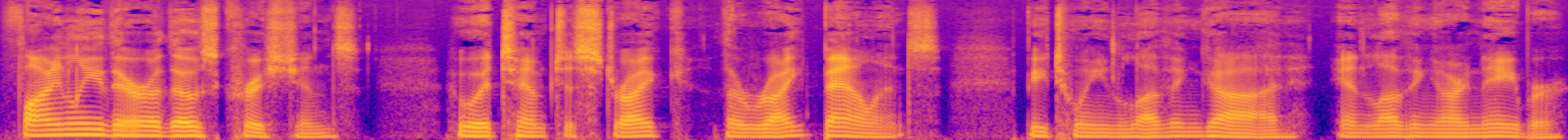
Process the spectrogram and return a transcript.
Finally, there are those Christians who attempt to strike the right balance between loving God and loving our neighbor,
